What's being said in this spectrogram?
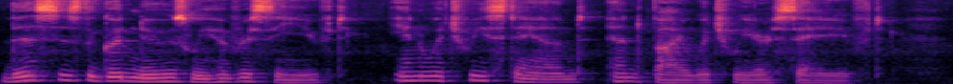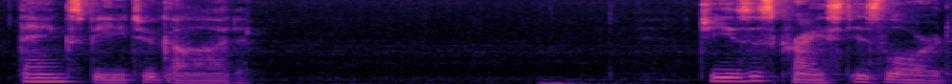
This is the good news we have received, in which we stand and by which we are saved. Thanks be to God. Jesus Christ is Lord.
